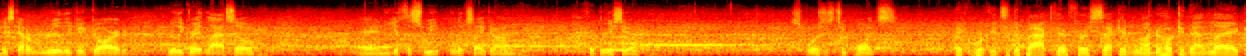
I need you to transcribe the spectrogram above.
Nick's got a really good guard, really great lasso, and he gets the sweep, it looks like, on Fabricio. Scores his two points. Nick working to the back there for a second, underhooking that leg.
